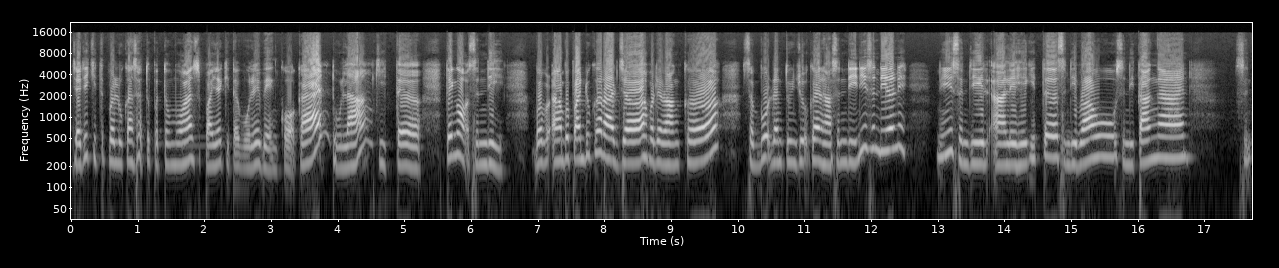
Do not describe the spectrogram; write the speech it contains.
Jadi kita perlukan satu pertemuan supaya kita boleh bengkokkan tulang kita. Tengok sendi. Ber, uh, berpandukan raja pada rangka sebut dan tunjukkan ha sendi ni sendi lah ni. Ni sendi uh, leher kita sendi bahu sendi tangan sen,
